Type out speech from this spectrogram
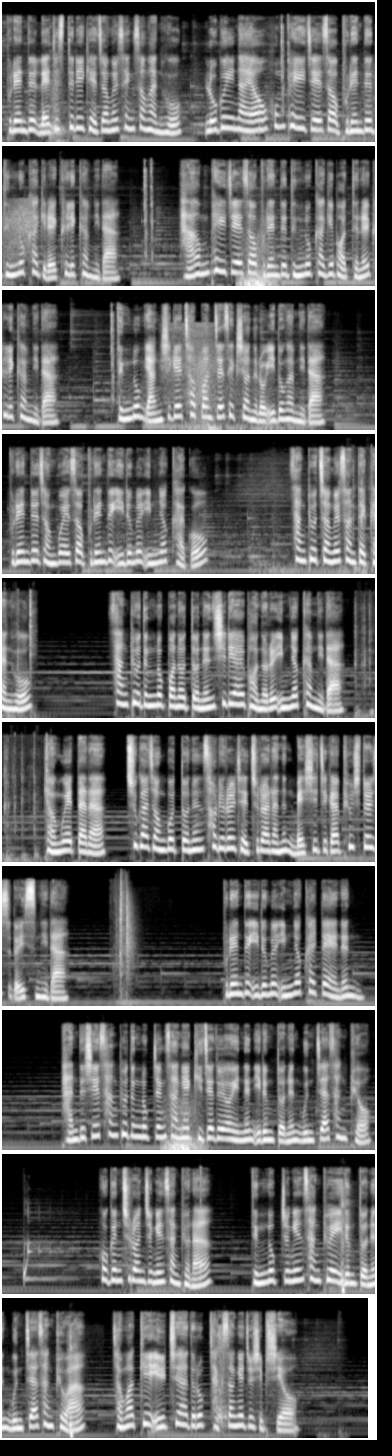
브랜드 레지스트리 계정을 생성한 후 로그인하여 홈페이지에서 브랜드 등록하기를 클릭합니다. 다음 페이지에서 브랜드 등록하기 버튼을 클릭합니다. 등록 양식의 첫 번째 섹션으로 이동합니다. 브랜드 정보에서 브랜드 이름을 입력하고 상표청을 선택한 후 상표 등록 번호 또는 시리얼 번호를 입력합니다. 경우에 따라 추가 정보 또는 서류를 제출하라는 메시지가 표시될 수도 있습니다. 브랜드 이름을 입력할 때에는 반드시 상표 등록증 상에 기재되어 있는 이름 또는 문자 상표 혹은 출원 중인 상표나 등록 중인 상표의 이름 또는 문자 상표와 정확히 일치하도록 작성해 주십시오.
